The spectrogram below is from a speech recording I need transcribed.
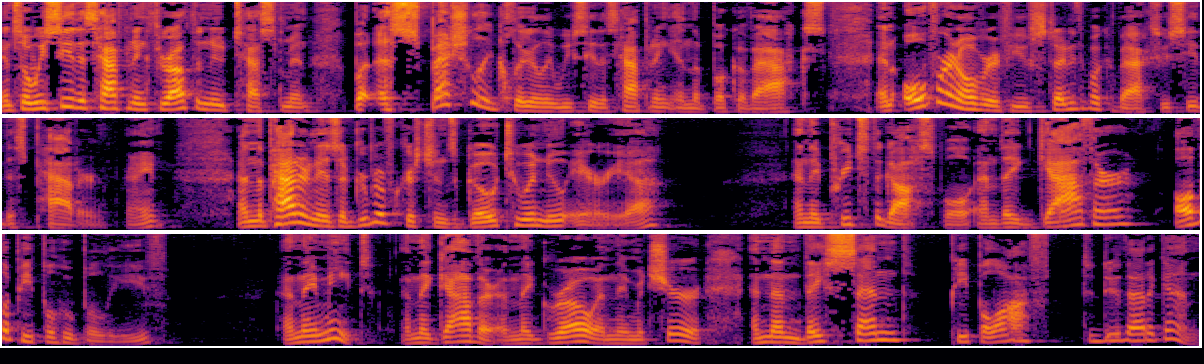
And so we see this happening throughout the New Testament, but especially clearly we see this happening in the book of Acts. And over and over, if you study the book of Acts, you see this pattern, right? And the pattern is a group of Christians go to a new area and they preach the gospel and they gather all the people who believe and they meet and they gather and they grow and they mature and then they send people off to do that again.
